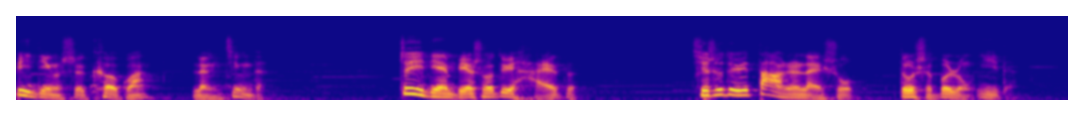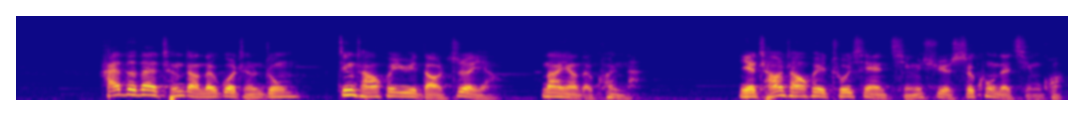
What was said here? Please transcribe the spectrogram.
必定是客观冷静的。这一点别说对孩子，其实对于大人来说都是不容易的。孩子在成长的过程中，经常会遇到这样那样的困难，也常常会出现情绪失控的情况。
